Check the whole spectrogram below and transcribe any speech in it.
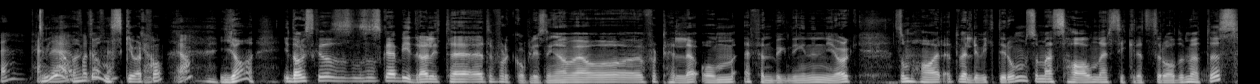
Ja, ganske i hvert fall. Ja, Ja, i dag skal, så skal jeg bidra litt til, til folkeopplysninga ved å fortelle om FN-bygningen i New York, som har et veldig viktig rom, som er salen der Sikkerhetsrådet møtes.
